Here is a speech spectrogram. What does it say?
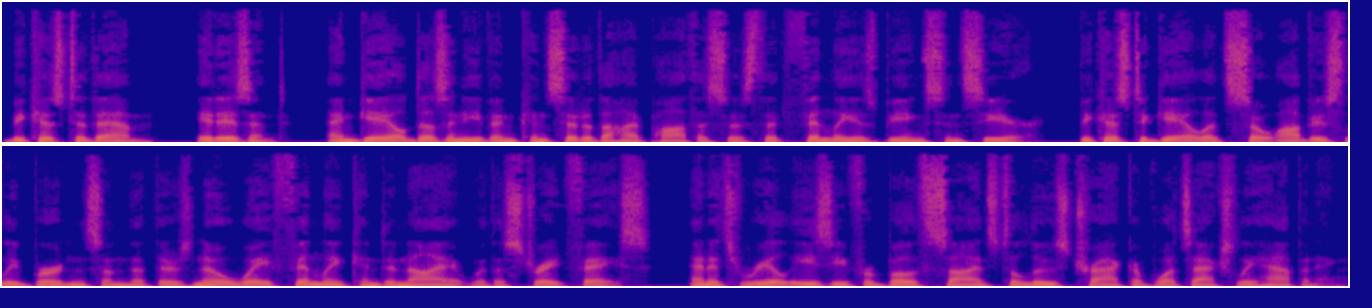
because to them, it isn't, and Gale doesn't even consider the hypothesis that Finley is being sincere, because to Gale it's so obviously burdensome that there's no way Finley can deny it with a straight face, and it's real easy for both sides to lose track of what's actually happening.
